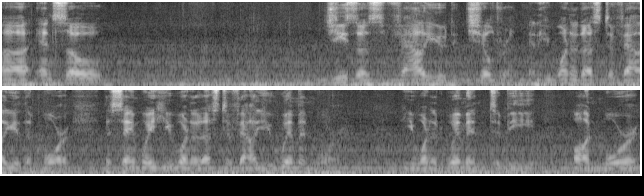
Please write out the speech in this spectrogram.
Uh, and so Jesus valued children and he wanted us to value them more, the same way he wanted us to value women more. He wanted women to be on more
